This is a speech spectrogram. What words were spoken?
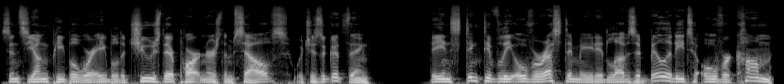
since young people were able to choose their partners themselves, which is a good thing, they instinctively overestimated love's ability to overcome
